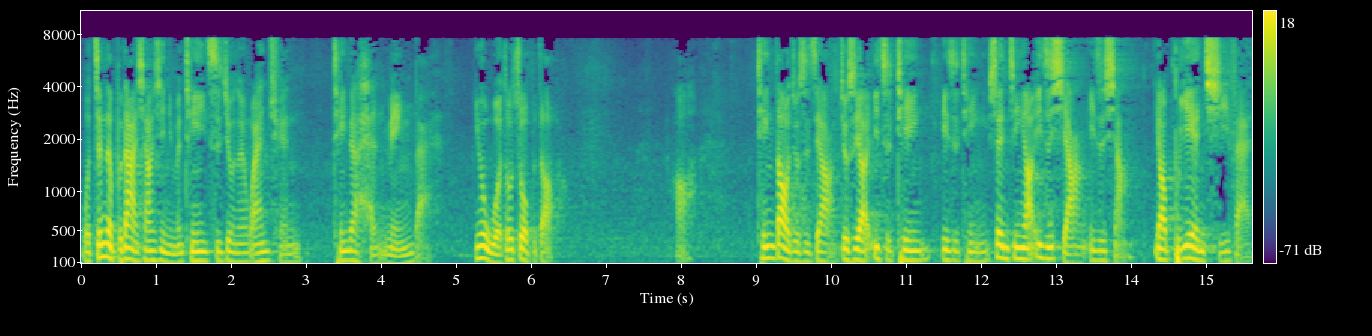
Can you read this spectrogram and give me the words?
我真的不大相信你们听一次就能完全听得很明白，因为我都做不到。啊。听到就是这样，就是要一直听，一直听圣经，要一直想，一直想，要不厌其烦。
